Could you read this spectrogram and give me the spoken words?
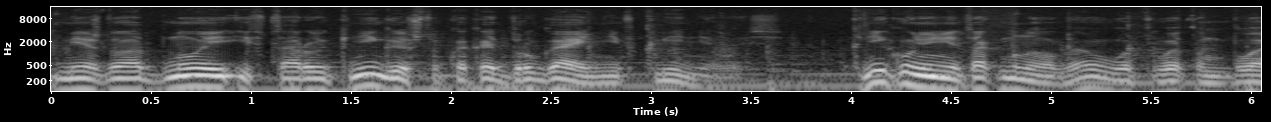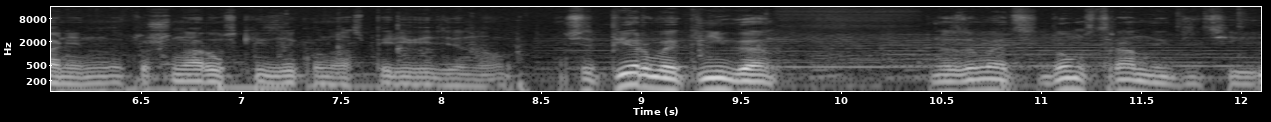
между одной и второй книгой, чтобы какая-то другая не вклинилась. Книг у нее не так много, вот в этом плане, ну, то, что на русский язык у нас переведено. Значит, первая книга называется «Дом странных детей».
